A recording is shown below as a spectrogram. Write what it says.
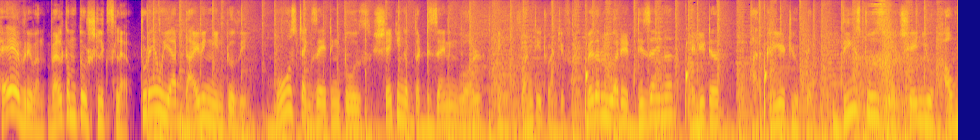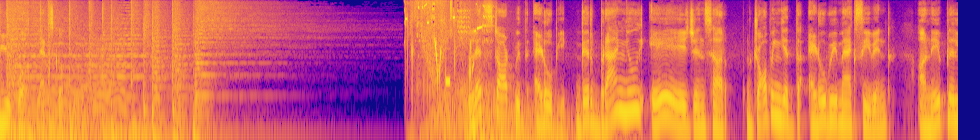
Hey everyone, welcome to ShlixLab. Today we are diving into the most exciting tools shaking up the designing world in 2025. Whether you are a designer, editor, or creative pro, these tools will change you how you work. Let's go. Let's start with Adobe. Their brand new AI agents are dropping at the Adobe Max event on April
